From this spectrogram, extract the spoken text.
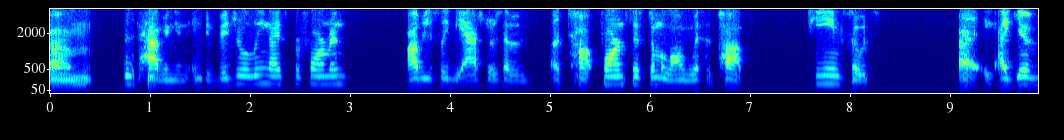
um, having an individually nice performance. Obviously, the Astros have a, a top farm system along with a top team, so it's I, I give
